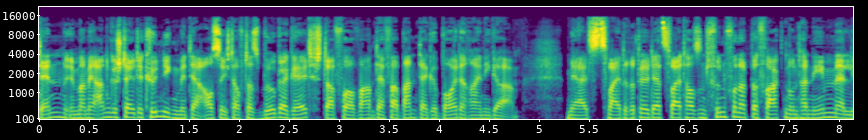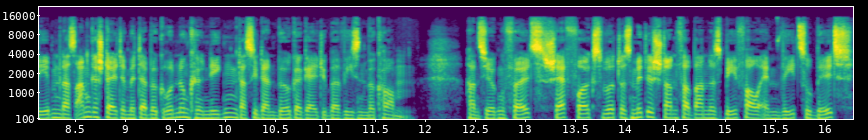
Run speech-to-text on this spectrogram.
Denn immer mehr Angestellte kündigen mit der Aussicht auf das Bürgergeld. Davor warnt der Verband der Gebäudereiniger. Mehr als zwei Drittel der 2500 befragten Unternehmen erleben, dass Angestellte mit der Begründung kündigen, dass sie dann Bürgergeld überwiesen bekommen. Hans-Jürgen Völz, Chef Volkswirt des Mittelstandverbandes BVMW zu Bild.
